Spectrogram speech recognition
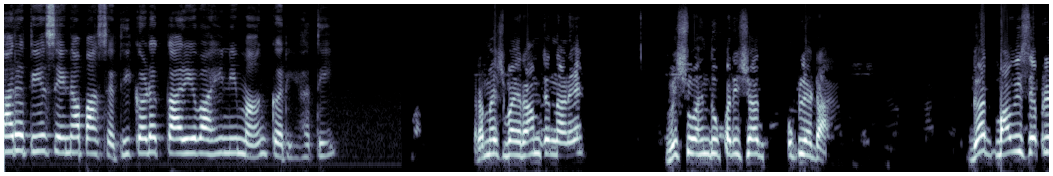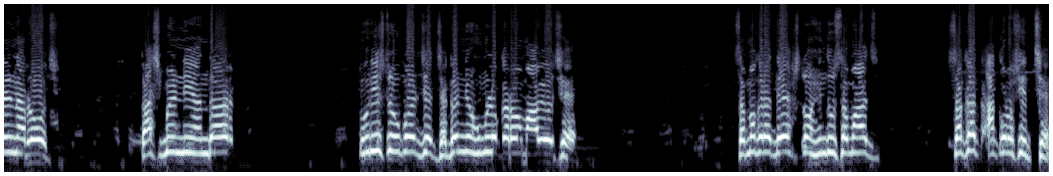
ભારતીય સેના પાસેથી કડક કાર્યવાહીની માંગ કરી હતી. રમેશભાઈ રામચંદાણે વિશ્વ હિન્દુ પરિષદ ઉપલેટા. ગત બાવીસ એપ્રિલના રોજ કાશ્મીરની અંદર ટુરિસ્ટ ઉપર જે જઘન્ય હુમલો કરવામાં આવ્યો છે, સમગ્ર દેશનો હિન્દુ સમાજ સખત આક્રોશિત છે.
